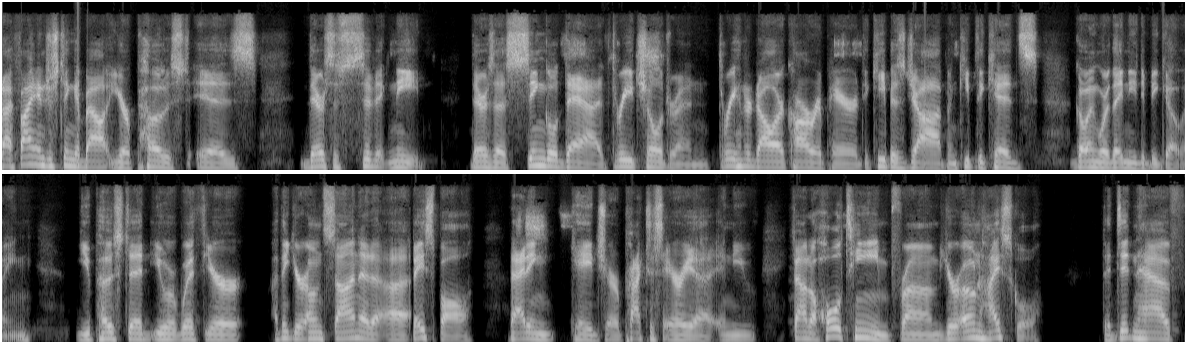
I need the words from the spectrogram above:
I find interesting about your post is there's a civic need. There's a single dad, three children, $300 car repair to keep his job and keep the kids going where they need to be going. You posted you were with your, I think, your own son at a, a baseball batting cage or practice area, and you found a whole team from your own high school that didn't have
